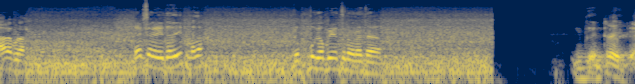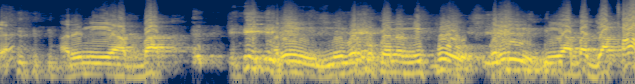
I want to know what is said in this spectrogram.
ఆరా కూడా నెక్స్ట్ అవుతుంది మళ్ళా? గప్పు గప్పు చేస్తున్నావు అంత ఇదేంట్రా అయితే? అరే నీ అబ్బా. అరే నువ్వు నిప్పు. అరే నీ అబ్బా జఫా.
